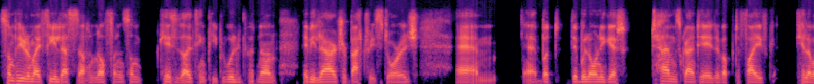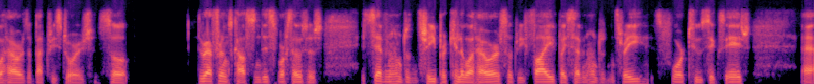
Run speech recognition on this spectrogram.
Some people might feel that's not enough. And some cases, I think people will be putting on maybe larger battery storage. Um, uh, but they will only get TAMS grant aid of up to five kilowatt hours of battery storage. So the reference cost in this works out at it's 703 per kilowatt hour, so it'd be five by 703. It's 4268. Uh,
